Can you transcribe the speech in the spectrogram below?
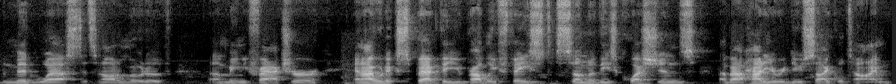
the Midwest. It's an automotive uh, manufacturer. And I would expect that you probably faced some of these questions about how do you reduce cycle time.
